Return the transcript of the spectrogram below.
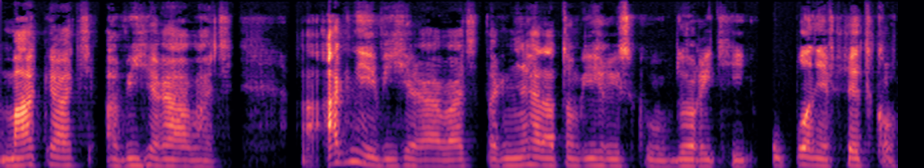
Makať a vyhrávať. A ak nie vyhrávať, tak nechá na tom ihrisku do ryti úplne všetko.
